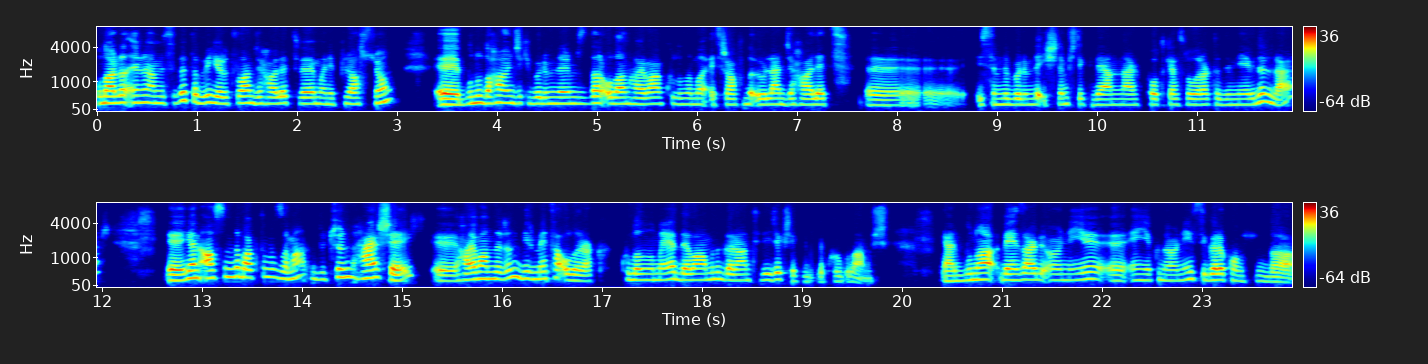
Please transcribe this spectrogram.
Bunlardan en önemlisi de tabii yaratılan cehalet ve manipülasyon. E, bunu daha önceki bölümlerimizde olan hayvan kullanımı etrafında örülen cehalet e, isimli bölümde işlemiştik. Dileyenler podcast olarak da dinleyebilirler. E, yani aslında baktığımız zaman bütün her şey e, hayvanların bir meta olarak kullanılmaya devamını garantileyecek şekilde kurgulanmış. Yani buna benzer bir örneği, e, en yakın örneği sigara konusunda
